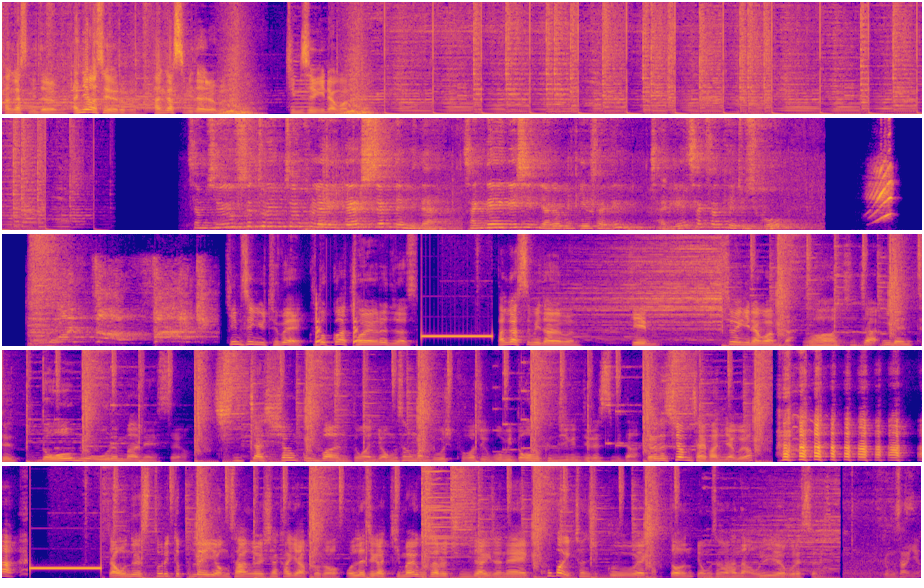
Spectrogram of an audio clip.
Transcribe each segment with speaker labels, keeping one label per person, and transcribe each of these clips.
Speaker 1: 반갑습니다 여러분. 안녕하세요 여러분. 반갑습니다 여러분. 김승이라고 합니다.
Speaker 2: 잠시 후 스트림 투 플레이가 시작됩니다. 장내에 계신 여러분께서는 자리에 착석해 주시고
Speaker 1: 김승 유튜브에 구독과 좋아요를 눌러주세요. 반갑습니다 여러분. 김수이라고 합니다. 와 진짜 이 멘트 너무 오랜만에 했어요. 진짜 시험 공부하는 동안 영상 만들고 싶어가지고 몸이 너무 근질근질했습니다. 그래서 시험 잘 봤냐고요? 자 오늘 스토리 투 플레이 영상을 시작하기 앞서서 원래 제가 기말고사를 준비하기 전에 코바 2019에 갔던 영상을 하나 올리려고 했어요. 영상이요?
